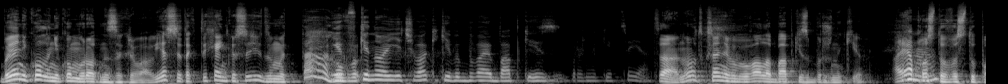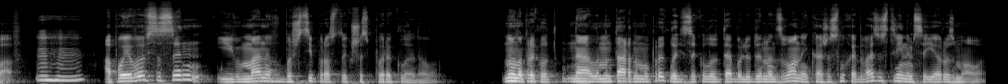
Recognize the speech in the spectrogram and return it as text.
Бо я ніколи нікому рот не закривав. Я собі так тихенько сидів, думаю, та Як в кіно є чувак, який вибиває бабки з боржників, це я. та, ну от Ксеня вибивала бабки з боржників, а я Мгм. просто виступав. Угу. А появився син, і в мене в башці просто як щось переклинуло. Ну, наприклад, на елементарному прикладі, це коли до тебе людина дзвонить і каже: слухай, давай зустрінемося, є розмова.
